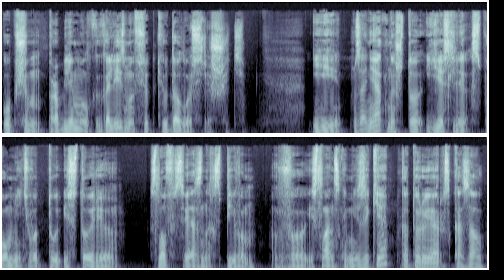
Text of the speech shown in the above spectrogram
в общем, проблему алкоголизма все-таки удалось решить. И занятно, что если вспомнить вот ту историю слов, связанных с пивом в исландском языке, которую я рассказал,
